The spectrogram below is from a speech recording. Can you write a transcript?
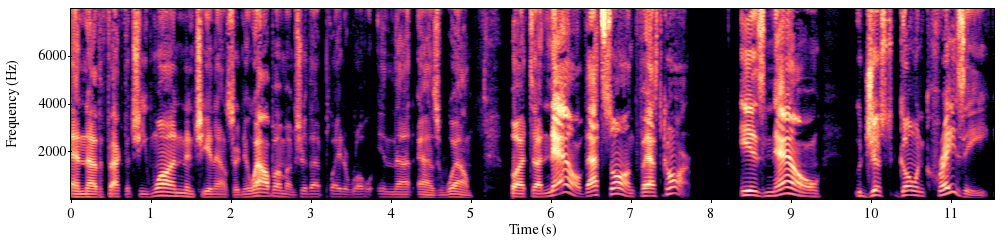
And uh, the fact that she won and she announced her new album, I'm sure that played a role in that as well. But uh, now that song, Fast Car is now just going crazy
